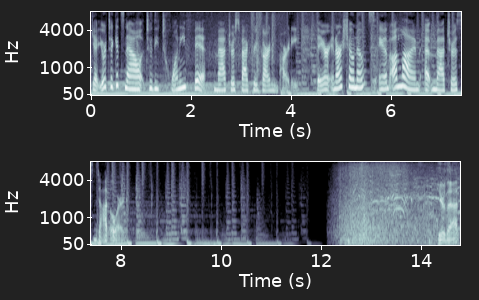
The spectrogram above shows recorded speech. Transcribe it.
Get your tickets now to the 25th Mattress Factory Garden Party. They are in our show notes and online at mattress.org. Hear that?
